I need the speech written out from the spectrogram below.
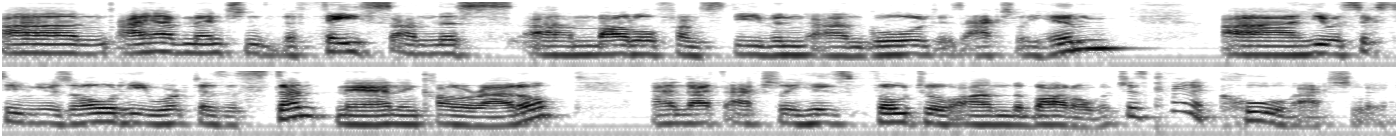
Um, I have mentioned the face on this um, model from Stephen um, Gould is actually him. Uh, he was 16 years old. He worked as a stuntman in Colorado, and that's actually his photo on the bottle, which is kind of cool, actually.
